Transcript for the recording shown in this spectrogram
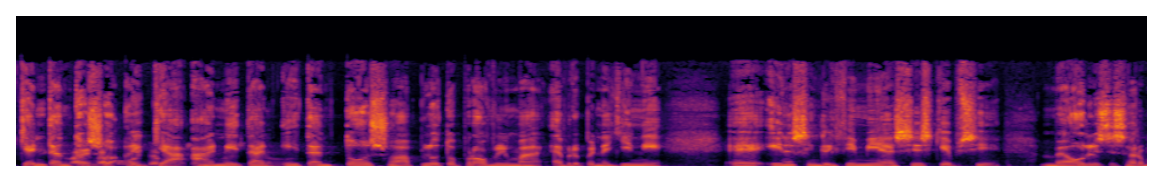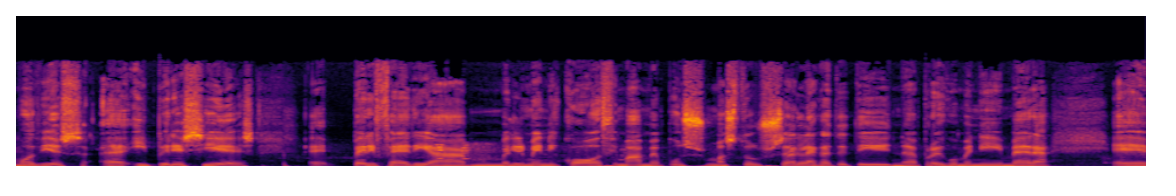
Και αν ήταν, τόσο, και αν ήταν, ήταν τόσο απλό το πρόβλημα, έπρεπε να γίνει ε, ή να συγκληθεί μια σύσκεψη με όλες τις αρμόδιες ε, υπηρεσίες, ε, περιφέρεια, με λιμενικό, θυμάμαι πως μας τους λέγατε την προηγούμενη ημέρα, ε,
